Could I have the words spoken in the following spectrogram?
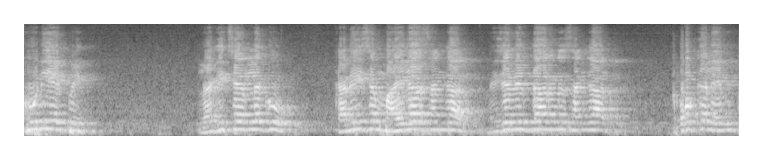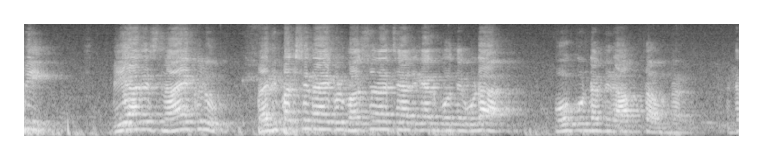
కూని అయిపోయింది. లగిచర్లకు కనీసం మహిళా సంఘాలు నిజ నిర్ధారణ సంఘాలు లోకల్ ఎంపీ బీఆర్ఎస్ నాయకులు ప్రతిపక్ష నాయకుడు మధుసూనాచార్య గారి పోతే కూడా పోకుండా మీరు ఆపుతా ఉన్నారు. అంటే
